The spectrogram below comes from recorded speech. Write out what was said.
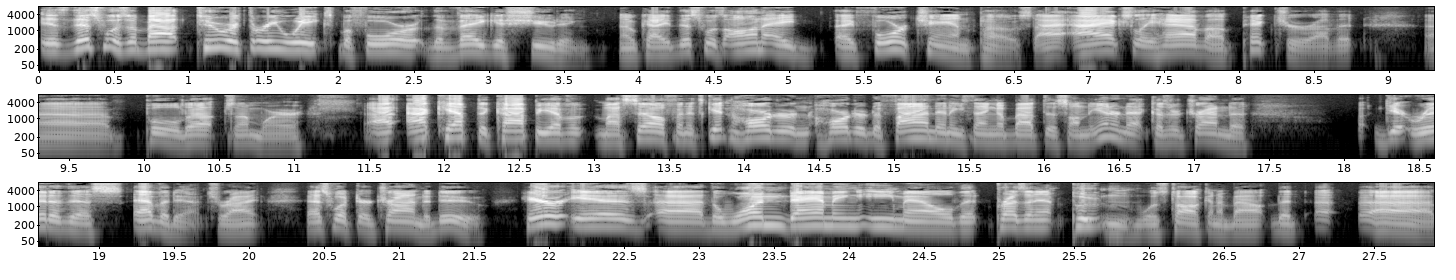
is this was about two or three weeks before the Vegas shooting. Okay, this was on a, a 4chan post. I, I actually have a picture of it uh, pulled up somewhere. I, I kept a copy of it myself, and it's getting harder and harder to find anything about this on the internet because they're trying to get rid of this evidence, right? That's what they're trying to do. Here is uh, the one damning email that President Putin was talking about that uh, uh,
